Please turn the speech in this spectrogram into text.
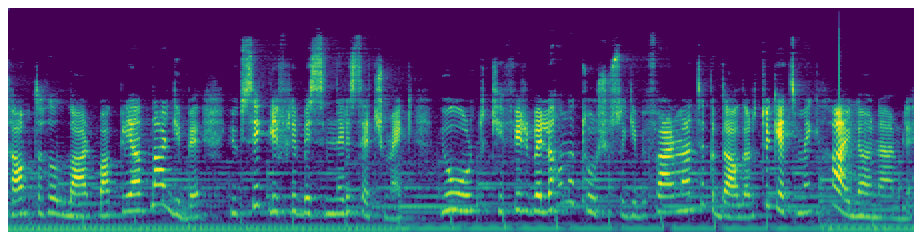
tam tahıllar, bakliyatlar gibi yüksek lifli besinleri seçmek, yoğurt, kefir ve lahana turşusu gibi fermente gıdaları tüketmek hayli önemli.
